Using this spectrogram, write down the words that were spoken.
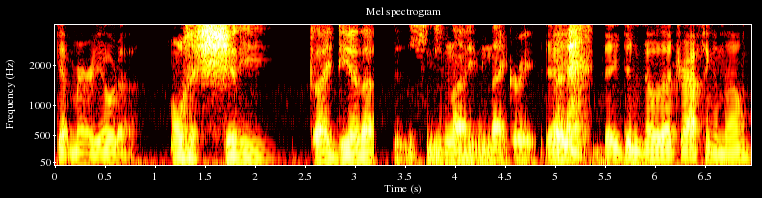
get Mariota. What a shitty idea that is. He's not even that great. Yeah, they didn't know that drafting him though.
